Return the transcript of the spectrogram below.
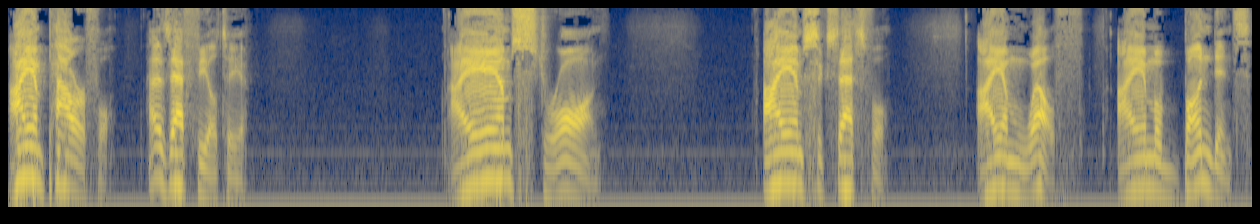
I am powerful. How does that feel to you? I am strong. I am successful. I am wealth. I am abundance.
